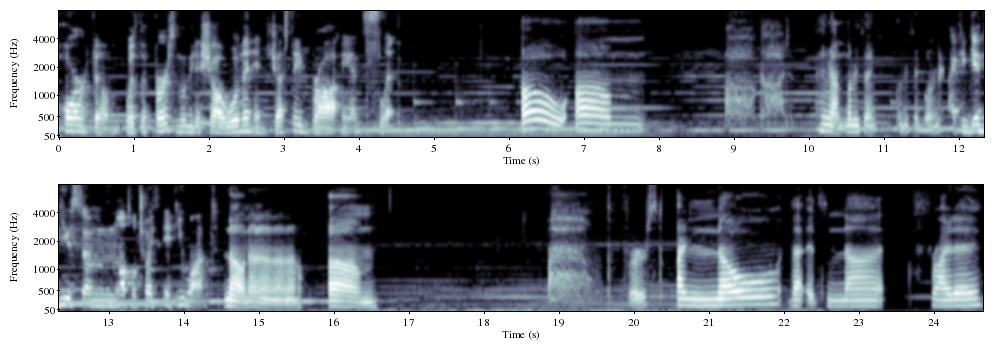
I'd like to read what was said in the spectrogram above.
horror film was the first movie to show a woman in just a bra and slip? Oh, um. Oh God. Hang on. Let me think. Let me think. Let me. I can give you some multiple choice if you want. No, no, no, no, no. Um. First. I know that it's not Friday.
